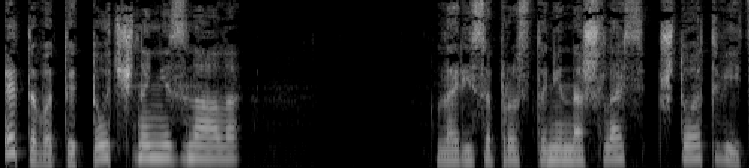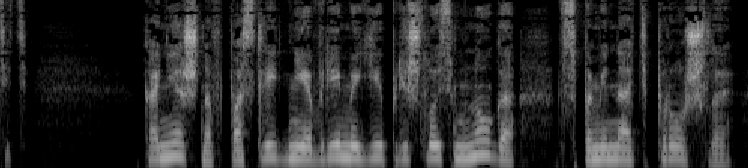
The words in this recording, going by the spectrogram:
этого ты точно не знала». Лариса просто не нашлась, что ответить. Конечно, в последнее время ей пришлось много вспоминать прошлое —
